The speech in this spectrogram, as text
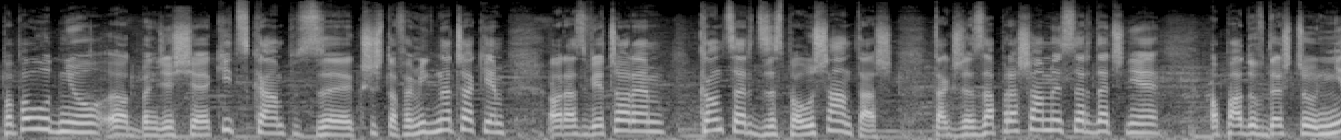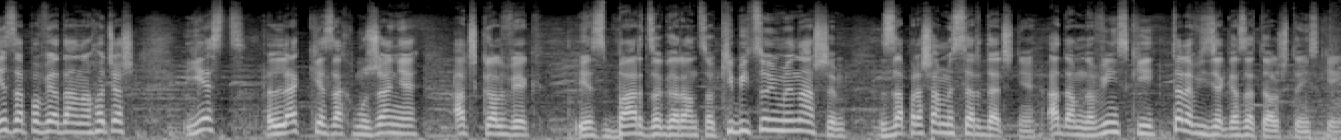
po południu odbędzie się Kids Camp z Krzysztofem Ignaczakiem oraz wieczorem koncert zespołu Szantaż. Także zapraszamy serdecznie. Opadów deszczu nie zapowiadano, chociaż jest lekkie zachmurzenie, aczkolwiek jest bardzo gorąco. Kibicujmy naszym. Zapraszamy serdecznie. Adam Nowiński, Telewizja Gazety Olsztyńskiej.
